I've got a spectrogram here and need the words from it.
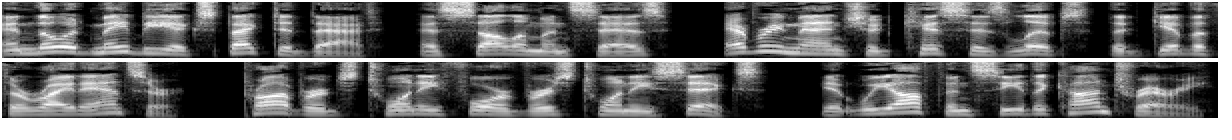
And though it may be expected that, as Solomon says, every man should kiss his lips that giveth a right answer, Proverbs 24 verse 26, yet we often see the contrary.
